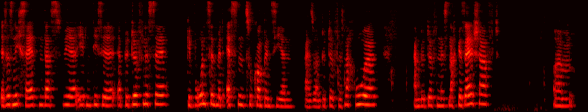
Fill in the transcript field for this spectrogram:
es ist nicht selten, dass wir eben diese Bedürfnisse gewohnt sind, mit Essen zu kompensieren. Also ein Bedürfnis nach Ruhe, ein Bedürfnis nach Gesellschaft, ähm,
